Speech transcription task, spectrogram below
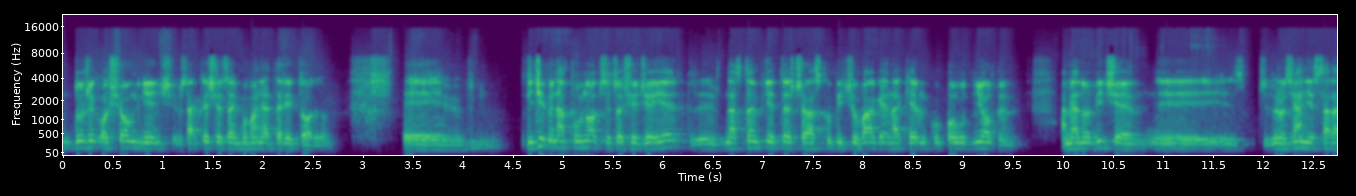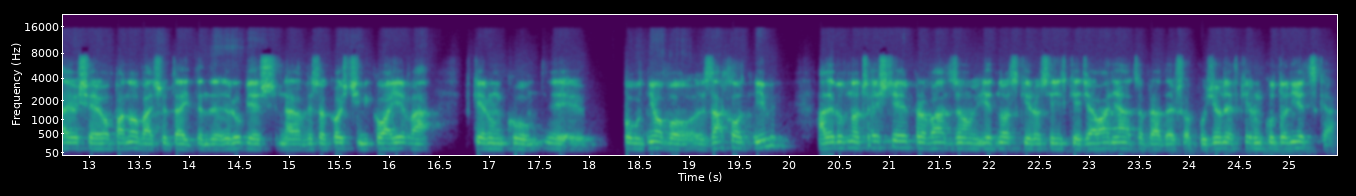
dużych osiągnięć w zakresie zajmowania terytorium. Widzimy na północy, co się dzieje. Następnie też trzeba skupić uwagę na kierunku południowym a mianowicie y, Rosjanie starają się opanować tutaj ten rubież na wysokości Mikołajewa w kierunku y, południowo-zachodnim, ale równocześnie prowadzą jednostki rosyjskie działania, co prawda już opóźnione, w kierunku Doniecka.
